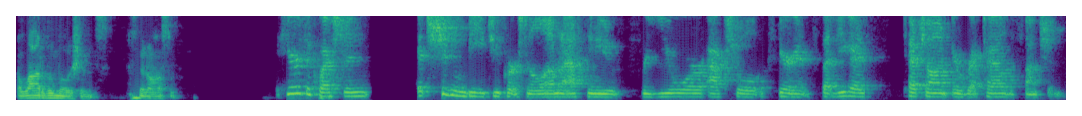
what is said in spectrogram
a lot of emotions. It's been awesome. Here's a question. It shouldn't be too personal. and I'm not asking you for your actual experience, but do you guys touch on erectile dysfunction?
